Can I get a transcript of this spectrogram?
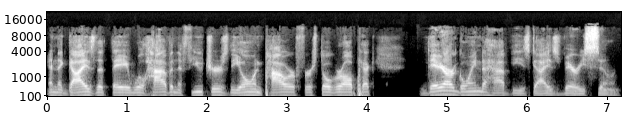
and the guys that they will have in the futures the owen power first overall pick. They are going to have these guys very soon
